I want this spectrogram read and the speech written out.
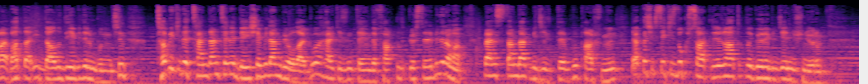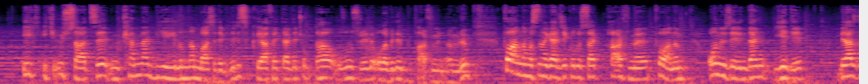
Hatta iddialı diyebilirim bunun için. Tabii ki de tenden tene değişebilen bir olay bu. Herkesin teninde farklılık gösterebilir ama ben standart bir ciltte bu parfümün yaklaşık 8-9 saatleri rahatlıkla görebileceğini düşünüyorum. İlk 2-3 saati mükemmel bir yayılımdan bahsedebiliriz. Kıyafetlerde çok daha uzun süreli olabilir bu parfümün ömrü. Puanlamasına gelecek olursak parfüme puanım 10 üzerinden 7. Biraz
